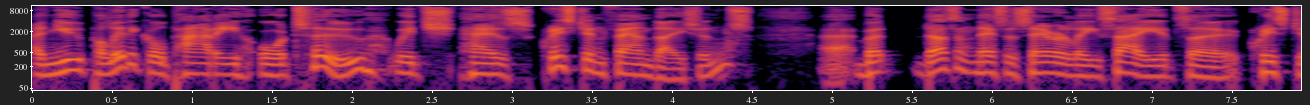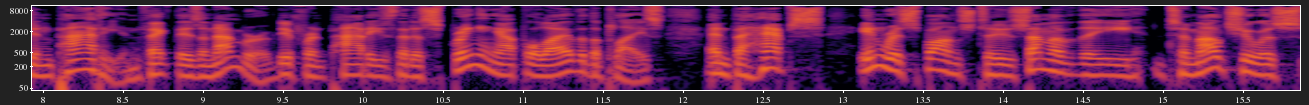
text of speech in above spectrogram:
a new political party or two which has Christian foundations, uh, but doesn't necessarily say it's a Christian party. In fact, there's a number of different parties that are springing up all over the place, and perhaps in response to some of the tumultuous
